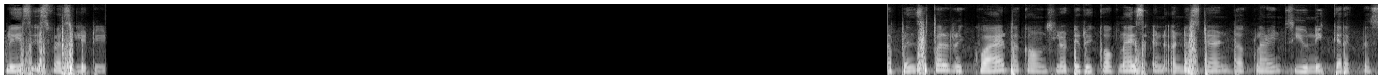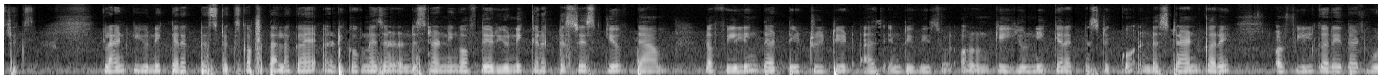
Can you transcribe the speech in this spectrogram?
place is facility The principal require the counselor to recognize and understand the client's unique characteristics. Client की यूनिक कैरेक्टरिस्टिक्स का पता लगाएँ and recognise and understanding of their unique characteristics give them the feeling that they treated as individual और उनके यूनिक कैरेक्टरिस्टिक को अंडरस्टैंड करें और फील करें दैट वो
